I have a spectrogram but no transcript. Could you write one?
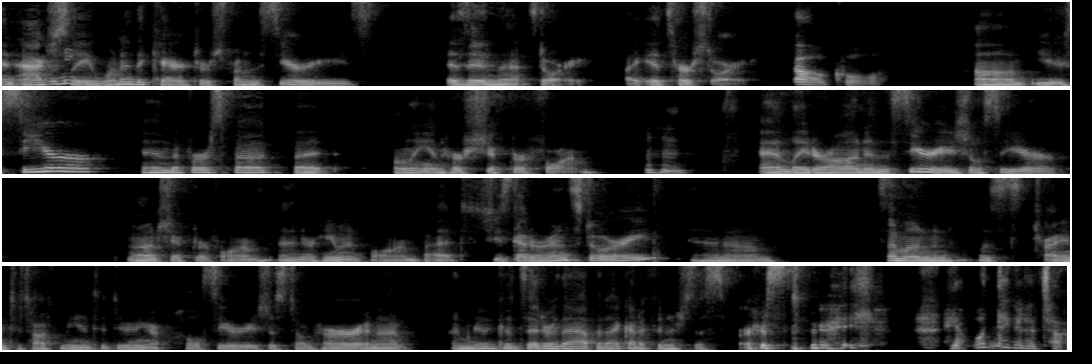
and actually, one of the characters from the series is in that story. Like it's her story. Oh, cool. Um, you see her in the first book, but only in her shifter form. Mhm. And later on in the series, you'll see her non-shifter form and her human form. But she's got her own story, and um, someone was trying to talk me into doing a whole series just on her, and I, I'm going to consider that, but I got to finish this first. Right. Yeah, one thing at a time.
